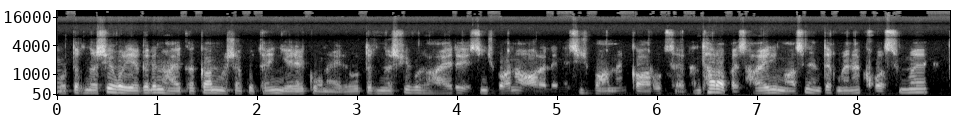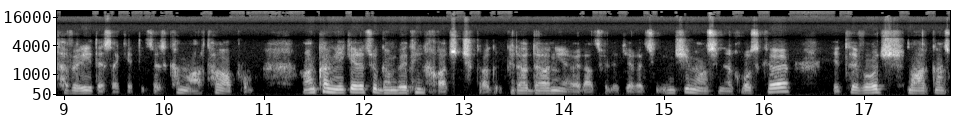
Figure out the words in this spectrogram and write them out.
որտեղ նշի, որ եղել են հայկական մշակութային երեկոներ, որտեղ նշի, որ հայերը այսինչ բանը արել են, այսինչ բանն են կառուցել։ Ընդհանրապես հայերի մասին այնտեղ մենակ խոսվում է թվերի տեսակետից, այսքան մարդը ապրում։ Անկամ եկեղեցու գմբեթին խաչ չկա, գրադարանի է վերածվել եկեղեցին։ Ինչի մասին է խոսքը, եթե ոչ մարկանց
